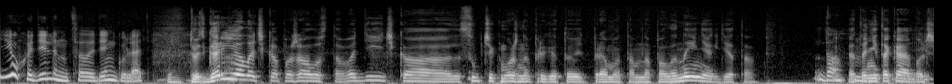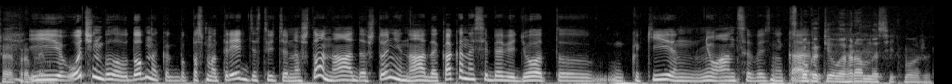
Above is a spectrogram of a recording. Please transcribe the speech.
и уходили на целый день гулять. То есть горелочка, пожалуйста, водичка, супчик можно приготовить прямо там на полоныне где-то. Да. Это не такая большая проблема. И очень было удобно как бы посмотреть действительно, что надо, что не надо, как она себя ведет, э, какие нюансы возникают. Сколько килограмм носить может?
